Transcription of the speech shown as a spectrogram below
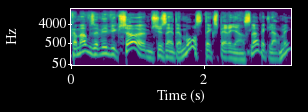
comment vous avez vécu ça, euh, M. Saint-Amour, cette expérience-là avec l'armée?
